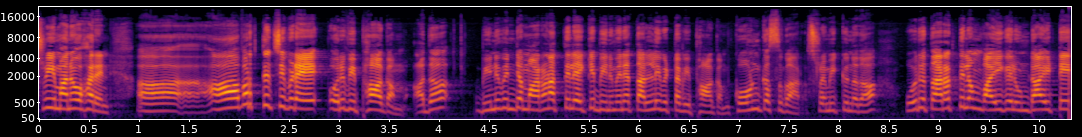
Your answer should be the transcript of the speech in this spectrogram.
ശ്രീ മനോഹരൻ ആവർത്തിച്ചിവിടെ ഒരു വിഭാഗം. അത് ബിനുവിന്റെ മരണത്തിലേക്ക് ബിനുവിനെ തള്ളിവിട്ട വിഭാഗം. കോൺഗ്രസുകാർ ശ്രമിക്കുന്നത് ഒരു തരത്തിലും വൈകൽ ഉണ്ടായിട്ടേ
